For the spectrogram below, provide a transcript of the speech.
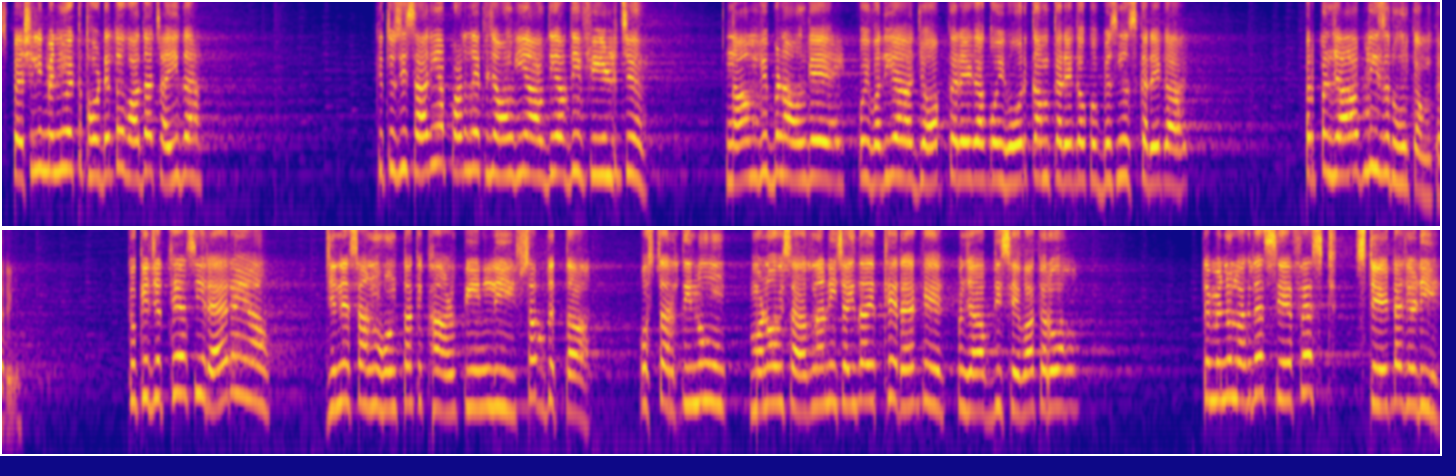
ਸਪੈਸ਼ਲੀ ਮੈਨੂੰ ਇੱਕ ਤੁਹਾਡੇ ਤੋਂ ਵਾਅਦਾ ਚਾਹੀਦਾ ਕਿ ਤੁਸੀਂ ਸਾਰੀਆਂ ਪੜ੍ਹ ਲਿਖ ਜਾਓਗੀਆਂ, ਆਪਦੀ ਆਪਦੀ ਫੀਲਡ 'ਚ ਨਾਮ ਵੀ ਬਣਾਓਗੇ, ਕੋਈ ਵਧੀਆ ਜੌਬ ਕਰੇਗਾ, ਕੋਈ ਹੋਰ ਕੰਮ ਕਰੇਗਾ, ਕੋਈ ਬਿਜ਼ਨਸ ਕਰੇਗਾ, ਪਰ ਪੰਜਾਬ ਲਈ ਜ਼ਰੂਰ ਕੰਮ ਕਰੇ ਕਿਉਂਕਿ ਜਿੱਥੇ ਅਸੀਂ ਰਹਿ ਰਹੇ ਹਾਂ, ਜਿਨੇ ਸਾਨੂੰ ਹੁਣ ਤੱਕ ਖਾਣ ਪੀਣ ਲਈ ਸਭ ਦਿੱਤਾ, ਉਸ ਧਰਤੀ ਨੂੰ ਮਨੋ ਵਿਸਾਰਨਾ ਨਹੀਂ ਚਾਹੀਦਾ, ਇੱਥੇ ਰਹਿ ਕੇ ਪੰਜਾਬ ਦੀ ਸੇਵਾ ਕਰੋ। ਤੇ ਮੈਨੂੰ ਲੱਗਦਾ ਸੇਫੈਸਟ ਸਟੇਟ ਹੈ ਜਿਹੜੀ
